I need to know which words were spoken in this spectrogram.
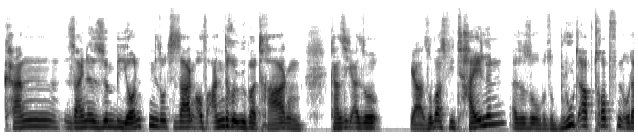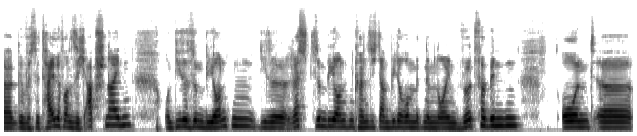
kann seine Symbionten sozusagen auf andere übertragen. Kann sich also ja, sowas wie teilen, also so, so Blut abtropfen oder gewisse Teile von sich abschneiden. Und diese Symbionten, diese Restsymbionten können sich dann wiederum mit einem neuen Wirt verbinden. Und äh,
